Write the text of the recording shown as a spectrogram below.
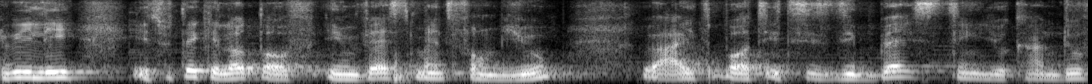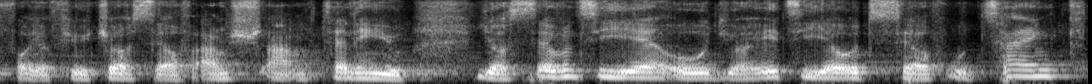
really it will take a lot of investment from you right? But it is the best thing you can do for your future self. I'm i'm telling you your 70 year old your 80 year old self would thank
